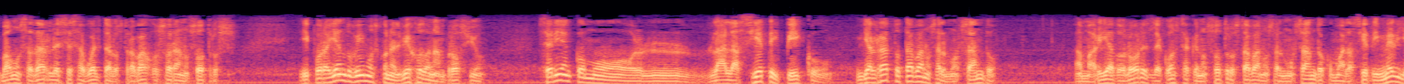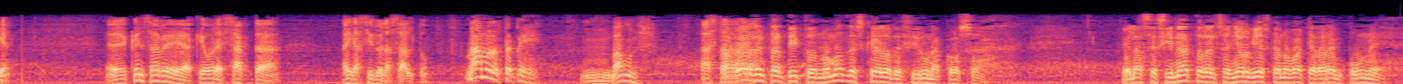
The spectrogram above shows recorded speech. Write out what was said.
vamos a darles esa vuelta a los trabajos ahora nosotros. Y por allá anduvimos con el viejo don Ambrosio. Serían como l- a las siete y pico. Y al rato estábamos almorzando. A María Dolores le consta que nosotros estábamos almorzando como a las siete y media. Eh, ¿Quién sabe a qué hora exacta haya sido el asalto? Vámonos, Pepe. Mm, vámonos. Hasta... Aguarden tantito, nomás les quiero decir una cosa. El asesinato del señor Viesca no va a quedar impune.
